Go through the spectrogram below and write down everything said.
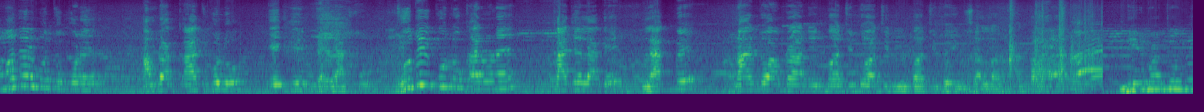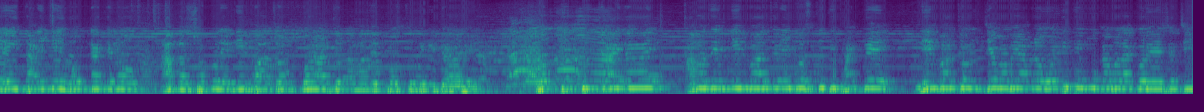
আমাদের মতো করে আমরা কাজগুলো এগিয়ে নিয়ে রাখব। যদি কোনো কারণে কাজে লাগে, লাগবে, নয়তো আমরা নির্বাচিত আছি, নির্বাচিত ইনশাল্লাহ। নির্বাচন যেই তারিখে হোক না কেন, আমরা সকলে নির্বাচন করার জন্য আমাদের প্রস্তুতি নিতে হবে। প্রত্যেকটি জায়গায় আমাদের নির্বাচনী প্রস্তুতি থাকবে। নির্বাচন যেভাবে আমরা অতীতে মোকাবেলা করে এসেছি,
